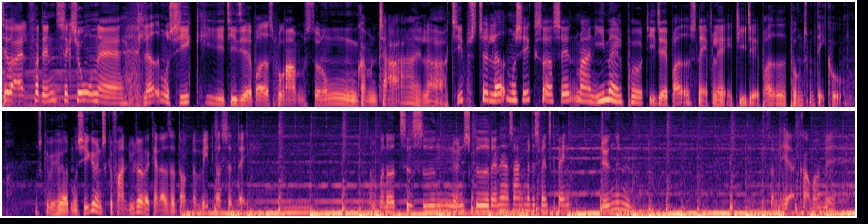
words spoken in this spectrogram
Det var alt for den sektion af lad musik i DJ Breds program. Hvis du har nogle kommentarer eller tips til lad musik, så send mig en e-mail på djbredet.dk. Nu skal vi høre et musikønske fra en lytter, der kalder sig Dr. Vintersadal. Som for noget tid siden ønskede den her sang med det svenske band Dyngen. Som her kommer med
